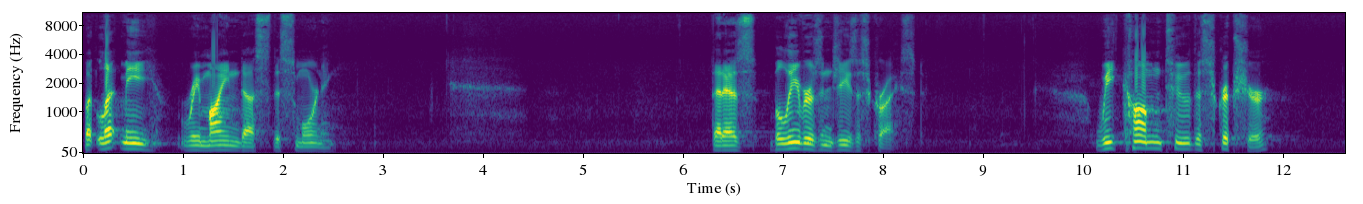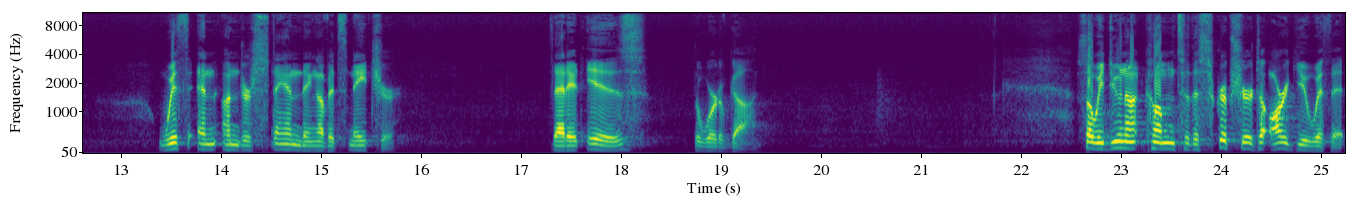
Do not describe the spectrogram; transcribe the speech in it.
But let me remind us this morning that as believers in Jesus Christ, we come to the Scripture with an understanding of its nature, that it is the Word of God. So we do not come to the Scripture to argue with it.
